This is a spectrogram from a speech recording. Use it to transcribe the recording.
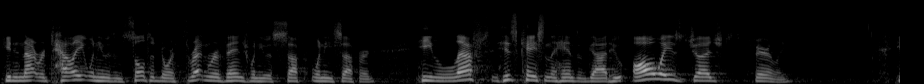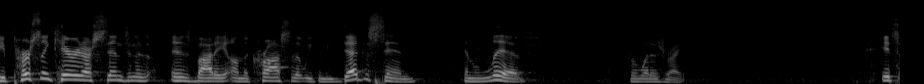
He did not retaliate when he was insulted, nor threaten revenge when he, was suffer- when he suffered. He left his case in the hands of God, who always judged fairly. He personally carried our sins in his, in his body on the cross so that we can be dead to sin and live for what is right. It's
